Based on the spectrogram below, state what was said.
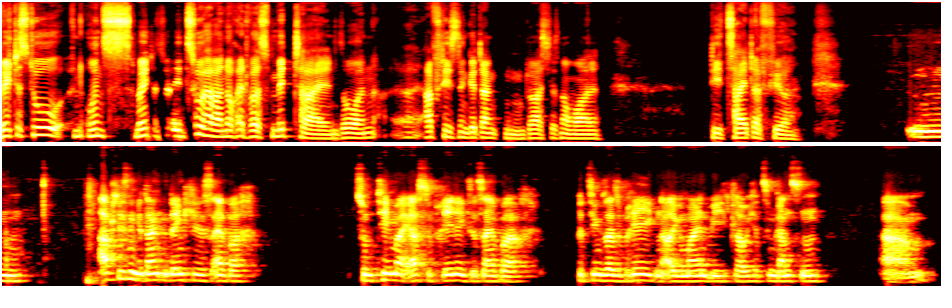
Möchtest du uns, möchtest du den Zuhörern noch etwas mitteilen? So einen äh, abschließenden Gedanken. Du hast jetzt nochmal die Zeit dafür. Mm, abschließend Gedanken, denke ich, ist einfach zum Thema erste Predigt, ist einfach, beziehungsweise Predigten allgemein, wie glaube ich jetzt im ganzen ähm,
